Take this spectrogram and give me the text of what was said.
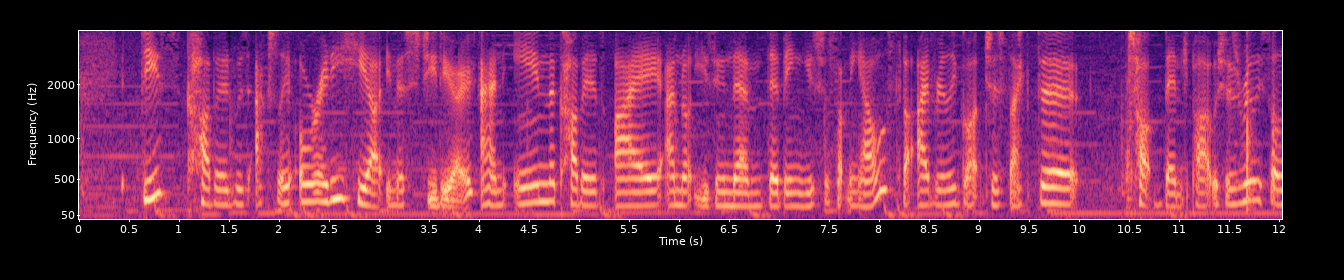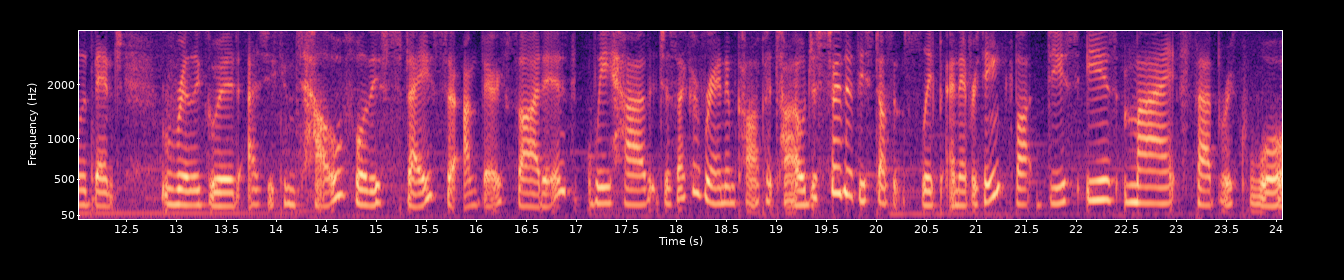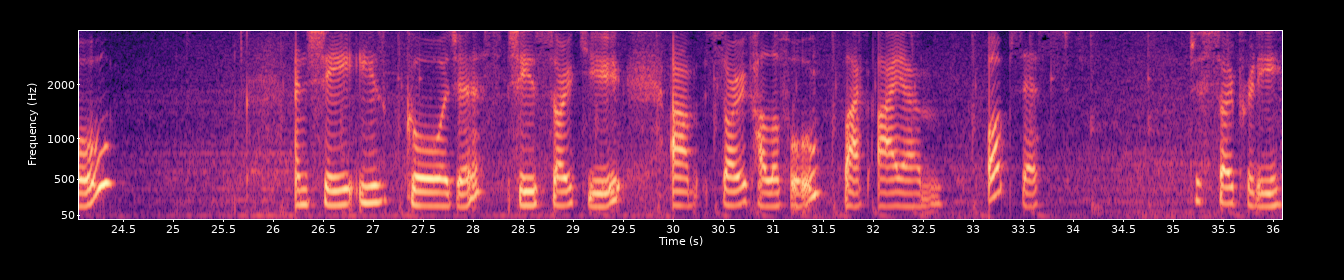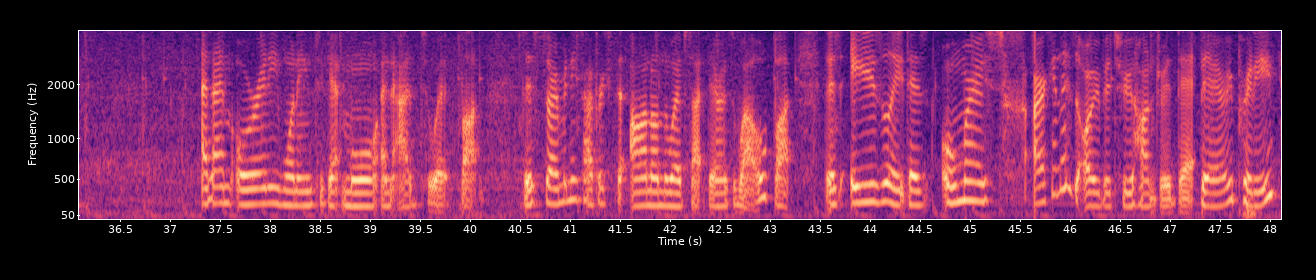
this cupboard was actually already here in the studio and in the cupboards I am not using them. They're being used for something else but I've really got just like the top bench part which is really solid bench really good as you can tell for this space so I'm very excited. We have just like a random carpet tile just so that this doesn't slip and everything but this is my fabric wall and she is gorgeous. She is so cute um so colorful like I am obsessed just so pretty and I'm already wanting to get more and add to it but there's so many fabrics that aren't on the website there as well, but there's easily, there's almost, I reckon there's over 200 there. Very pretty.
